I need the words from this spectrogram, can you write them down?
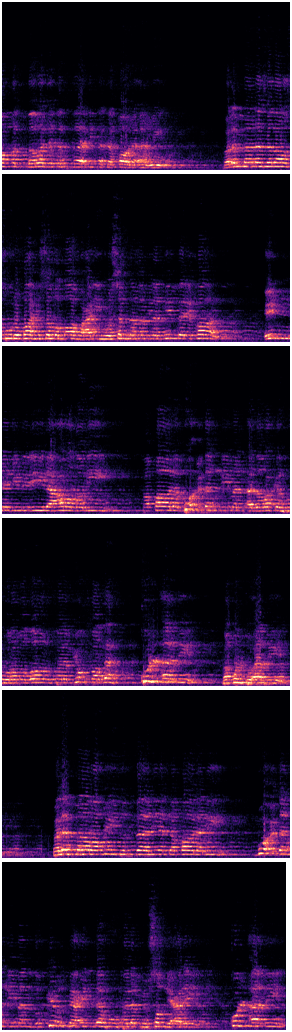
رقى الدرجة الثالثة قال آمين. فلما نزل رسول الله صلى الله عليه وسلم من المنبر قال إن جبريل عرض لي فقال بعدا لمن أدركه رمضان فلم يغفر له قل آمين. فقلت آمين. فلما رقيت الثانية قال لي بعدا لمن ذكرت عنده فلم يصل عليك قل آمين.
